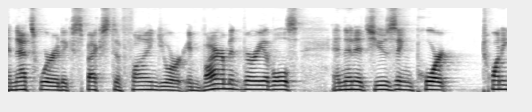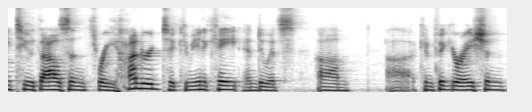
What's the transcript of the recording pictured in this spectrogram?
and that's where it expects to find your environment variables, and then it's using port 22300 to communicate and do its um, uh, configuration,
